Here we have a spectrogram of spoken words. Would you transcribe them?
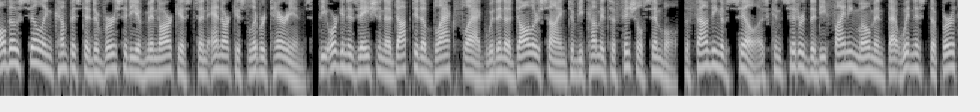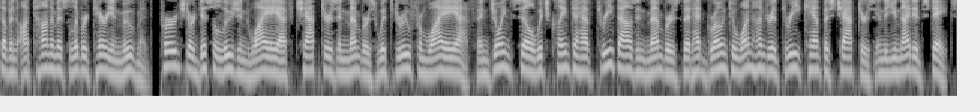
Although SIL encompassed a diversity of minarchists and anarchist libertarians, the organization adopted a black flag within a dollar sign to become its official symbol. The founding of SIL is considered the defining moment that witnessed the birth of an autonomous libertarian movement. Purged or disillusioned YAF chapters and members withdrew from YAF and joined SIL, which claimed to have 3,000 members that had grown to 103 campus chapters in the United States,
